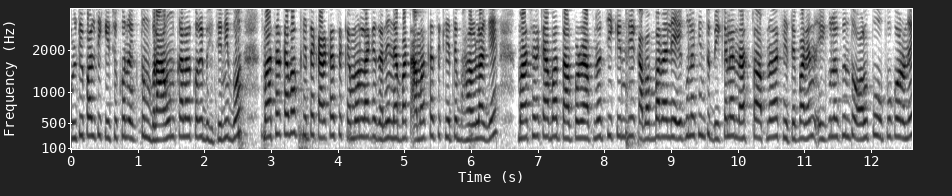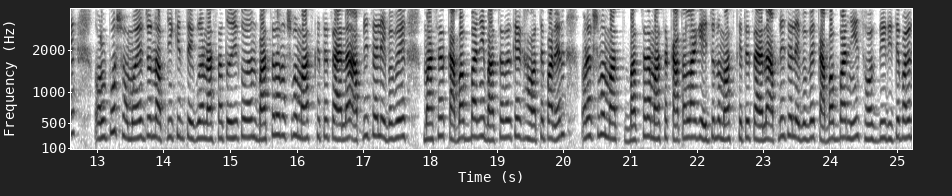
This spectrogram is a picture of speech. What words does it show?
উল্টে পাল্টি কিছুক্ষণ একদম ব্রাউন কালার করে ভেজে নিব। মাছের কাবাব খেতে কার কাছে কেমন লাগে জানি না বাট আমার কাছে খেতে ভালো লাগে। মাছের কাবাব, তারপরে আপনার চিকেন দিয়ে কাবাব বানালে এগুলো কিন্তু বিকেলের নাস্তা আপনারা খেতে পারেন। এগুলো কিন্তু অল্প উপকরণে, অল্প সময়ের জন্য আপনি কিন্তু এগুলো নাস্তা তৈরি করেন। বাচ্চারা অনেক সময় মাছ খেতে চায় না। আপনি চাইলে এভাবে মাছের কাবাব বানিয়ে বাচ্চাদেরকে খাওয়াতে পারেন। অনেক সময় মাছ, বাচ্চারা মাছের কাটা লাগে এই জন্য মাছ খেতে চায় না। আপনি চাইলে এভাবে কাবাব বানিয়ে সস দিয়ে দিতে পারেন।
